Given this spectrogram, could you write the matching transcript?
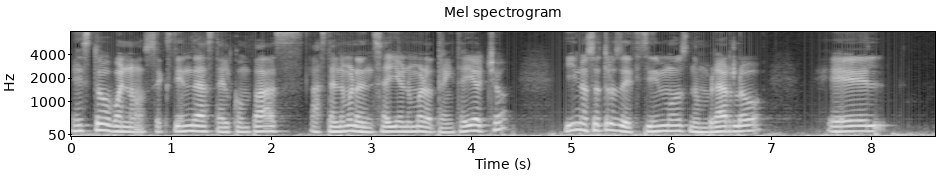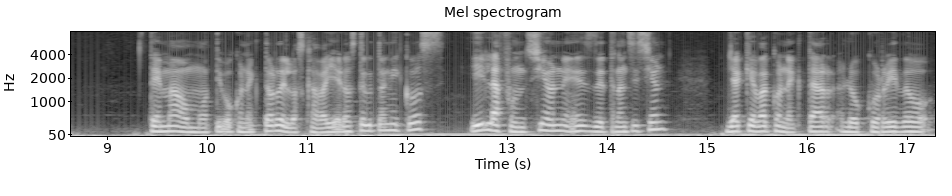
Esto, bueno, se extiende hasta el compás, hasta el número de ensayo número 38, y nosotros decidimos nombrarlo el tema o motivo conector de los caballeros teutónicos, y la función es de transición, ya que va a conectar lo ocurrido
